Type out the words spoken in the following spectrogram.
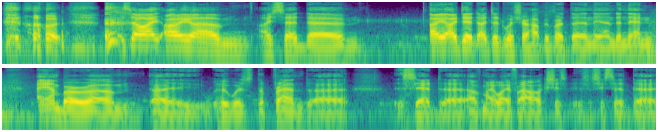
so I, I, um, I said, um, I, I did, I did wish her happy birthday in the end, and then Amber, um, uh, who was the friend. Uh, said uh, of my wife Alex, she, she said, uh,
